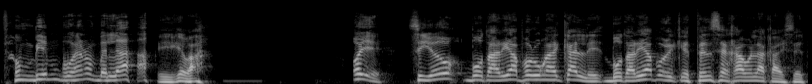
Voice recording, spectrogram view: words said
Son bien buenos, ¿verdad? ¿Y qué va? Oye, si yo votaría por un alcalde, votaría por el que esté encerrado en la cárcel.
